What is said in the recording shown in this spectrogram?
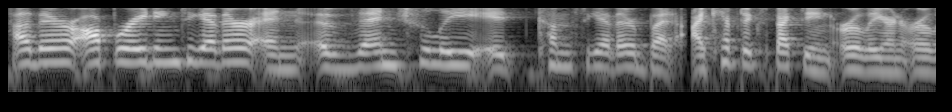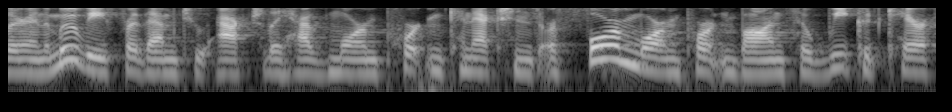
how they're operating together and eventually it comes together. But I kept expecting earlier and earlier in the movie for them to actually have more important connections or form more important bonds so we could care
